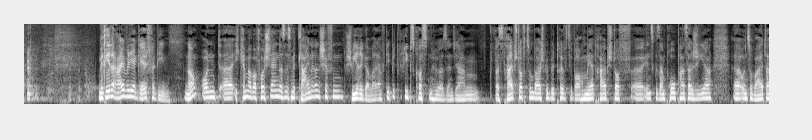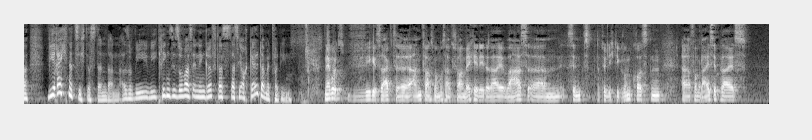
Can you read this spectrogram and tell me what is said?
Eine Reederei will ja Geld verdienen. Ne? Und äh, ich kann mir aber vorstellen, dass es mit kleineren Schiffen schwieriger, weil einfach die Betriebskosten höher sind. Sie haben, was Treibstoff zum Beispiel betrifft, sie brauchen mehr Treibstoff äh, insgesamt pro Passagier äh, und so weiter. Wie rechnet sich das denn dann? Also wie, wie kriegen Sie sowas in den Griff, dass, dass Sie auch Geld damit verdienen? Na gut, wie gesagt, äh, anfangs, man muss halt schauen, welche Reederei war es, ähm, sind natürlich die Grundkosten äh, vom Reisepreis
